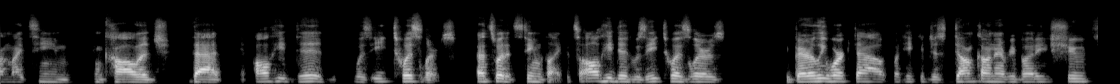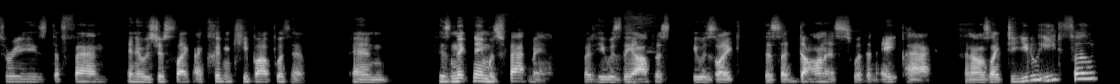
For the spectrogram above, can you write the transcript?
on my team in college that all he did was eat Twizzlers. That's what it seemed like. It's all he did was eat Twizzlers. He barely worked out, but he could just dunk on everybody, shoot threes, defend, and it was just like I couldn't keep up with him. And his nickname was Fat Man, but he was the opposite. He was like this Adonis with an eight pack, and I was like, "Do you eat food?"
